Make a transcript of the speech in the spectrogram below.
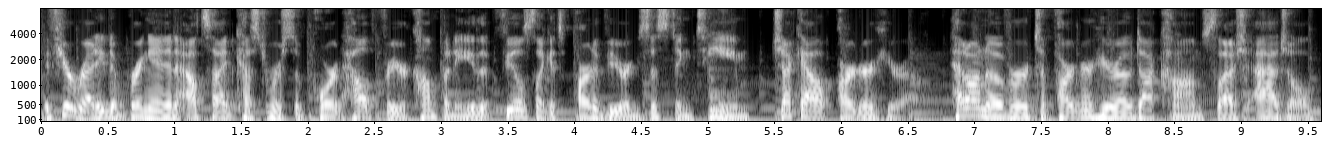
If you're ready to bring in outside customer support help for your company that feels like it's part of your existing team, check out Partner Hero. Head on over to partnerhero.com slash agile,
